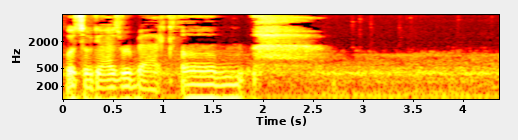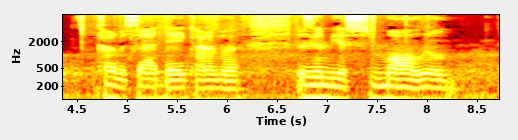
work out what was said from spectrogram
What's up, guys? We're back. Um, kind of a sad day. Kind of a. This is gonna be a small little,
